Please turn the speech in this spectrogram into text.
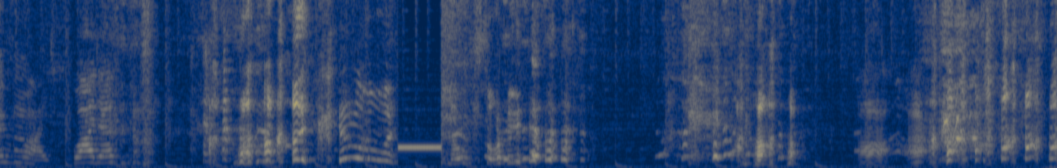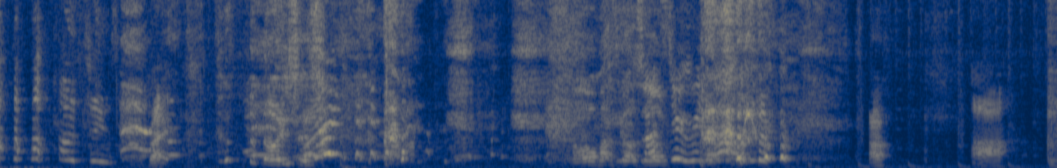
Open wide. Wider. no, sorry. Ah. ah. oh, jeez. Right. the noises. Right. Oh, Matt's got some. That's doing really well. Ah. Wait,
